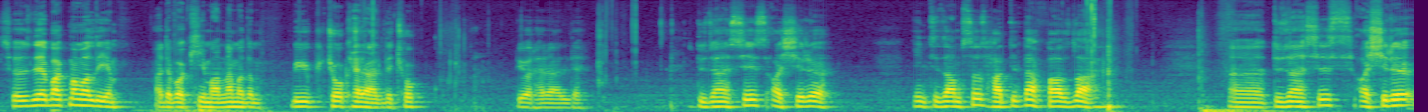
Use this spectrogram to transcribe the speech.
Sözlüğe bakmamalıyım. Hadi bakayım anlamadım. Büyük çok herhalde. Çok diyor herhalde. Düzensiz, aşırı, intizamsız, haddinden fazla. Ee, düzensiz, aşırı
